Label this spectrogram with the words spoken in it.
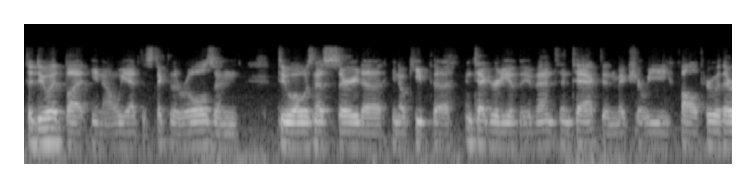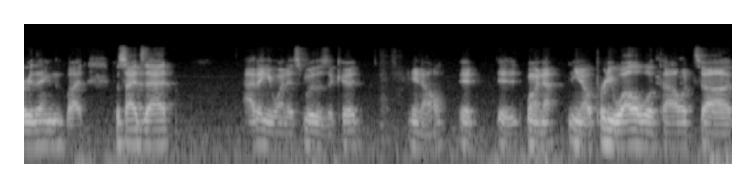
to do it. But you know we had to stick to the rules and do what was necessary to you know keep the integrity of the event intact and make sure we follow through with everything. But besides that, I think it went as smooth as it could. You know it it went you know pretty well without uh,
